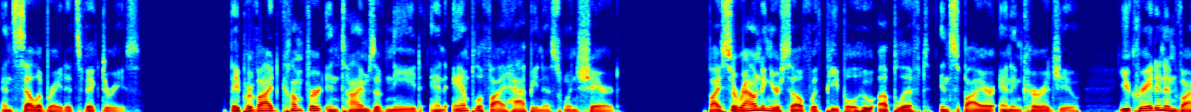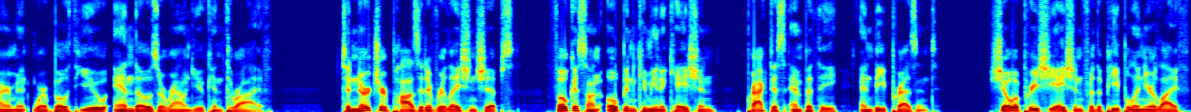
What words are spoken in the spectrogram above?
and celebrate its victories. They provide comfort in times of need and amplify happiness when shared. By surrounding yourself with people who uplift, inspire, and encourage you, you create an environment where both you and those around you can thrive. To nurture positive relationships, focus on open communication, practice empathy, and be present. Show appreciation for the people in your life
